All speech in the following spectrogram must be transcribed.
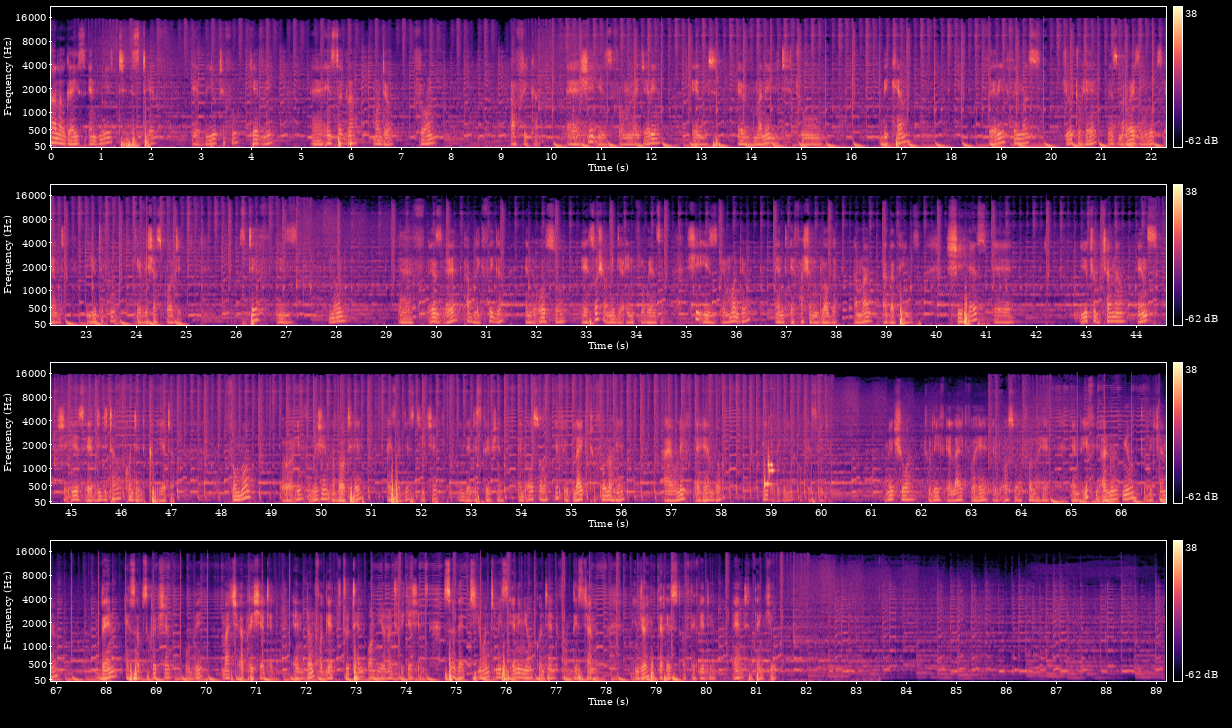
hello guys and meet Steph a beautiful KV uh, Instagram model from Africa uh, she is from Nigeria and have managed to become very famous due to her mesmerizing looks and beautiful curvaceous body. Steph is known uh, as a public figure and also a social media influencer. She is a model and a fashion blogger, among other things. She has a YouTube channel, hence, she is a digital content creator. For more uh, information about her, I suggest you check in the description. And also, if you'd like to follow her, I will leave a handle in the beginning of this video. Make sure to leave a like for her and also follow her. And if you are new to the channel, then a subscription will be much appreciated and don't forget to turn on your notifications so that you won't miss any new content from this channel enjoy the rest of the video and thank you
